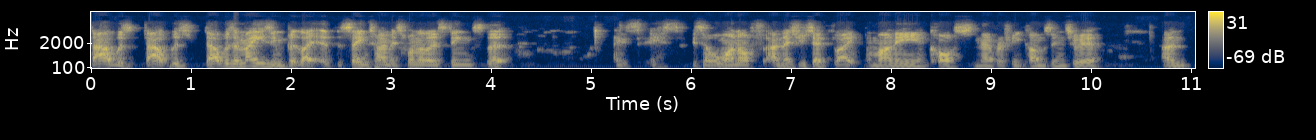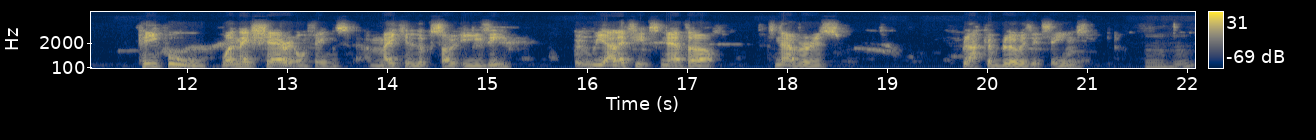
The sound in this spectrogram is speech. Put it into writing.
that was that was that was amazing. But like at the same time, it's one of those things that it's it's, it's a one-off, and as you said, like money and costs and everything comes into it, and people when they share it on things make it look so easy, but in reality, it's never it's never as black and blue as it seems. Mhm.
